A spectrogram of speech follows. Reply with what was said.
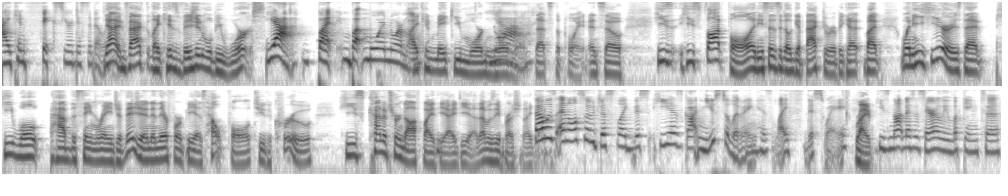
I can fix your disability. Yeah, in fact, like his vision will be worse. Yeah, but but more normal. I can make you more normal. Yeah. That's the point. And so he's he's thoughtful and he says that he'll get back to her because but when he hears that he won't have the same range of vision and therefore be as helpful to the crew, he's kind of turned off by the idea. That was the impression I got. That was, and also just like this, he has gotten used to living his life this way. right. He's not necessarily looking to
